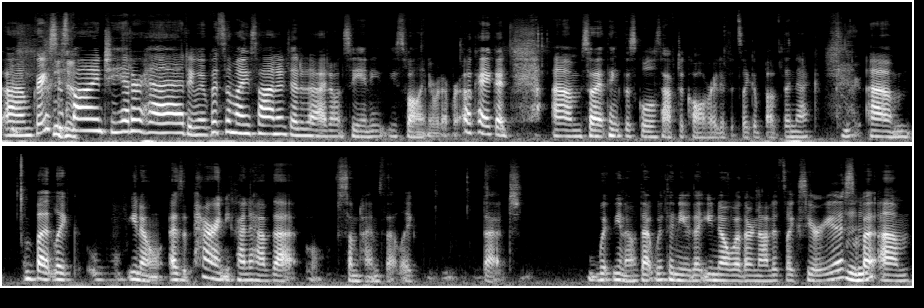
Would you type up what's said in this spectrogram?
Um, Grace is Yeah. fine. She hit her head, and we put some ice on it. Da, da, da. I don't see any swelling or whatever. Okay, good. Um, so I think the schools have to call, right, if it's like above the neck. Um, but like, you know, as a parent, you kind of have that sometimes that like that, you know, that within you that you know whether or not it's like serious. Mhm. But um,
